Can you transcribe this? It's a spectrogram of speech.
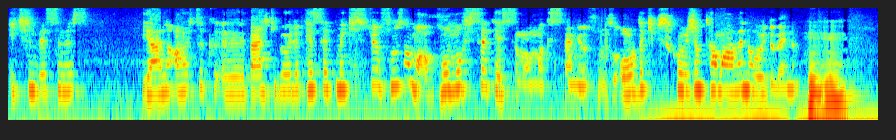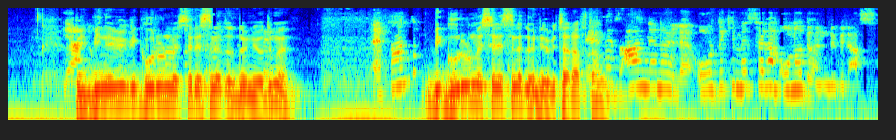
içindesiniz. Yani artık e, belki böyle pes etmek istiyorsunuz ama home office'e teslim olmak istemiyorsunuz. Oradaki psikolojim tamamen oydu benim. Hı hı. Yani Bir, bir nevi bir gurur meselesine de dönüyor değil mi? Efendim? Bir gurur meselesine dönüyor bir taraftan. Evet aynen öyle. Oradaki meselem ona döndü biraz.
